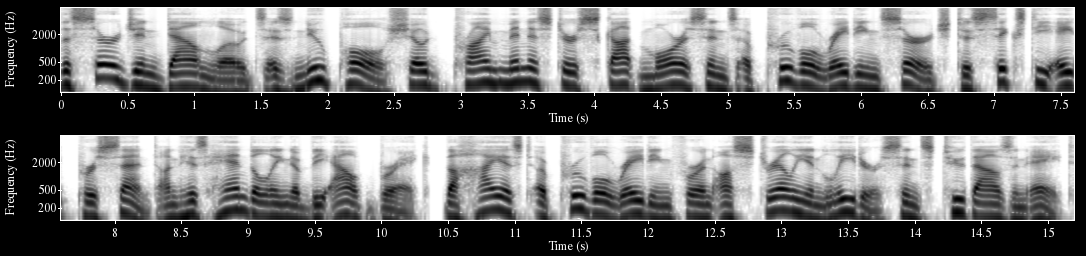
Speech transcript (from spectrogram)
The surge in downloads as new poll showed Prime Minister Scott Morrison's approval rating surge to 68% on his handling of the outbreak, the highest approval rating for an Australian leader since 2008.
